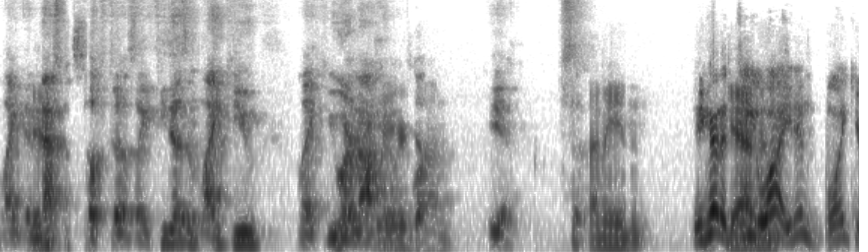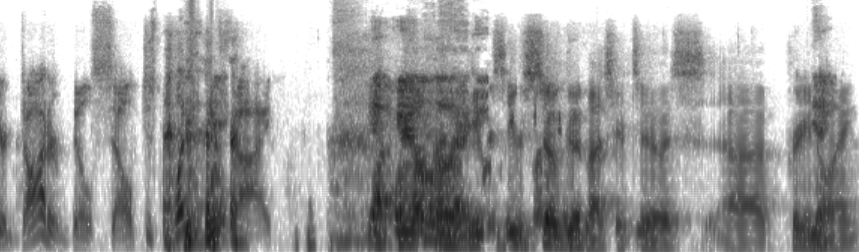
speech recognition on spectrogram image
Like, and yeah. that's what Self does. Like, if he doesn't like you, like you are not yeah, going to. You're play. done. Yeah. So I mean, you got a Gavin. DUI. You didn't blank your daughter, Bill Self. Just play the guy. Yeah, Know, he was he was so good last year too. It's uh, pretty yeah. annoying.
